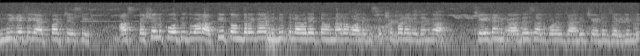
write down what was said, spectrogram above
ఇమీడియట్గా ఏర్పాటు చేసి ఆ స్పెషల్ కోర్టు ద్వారా అతి తొందరగా నిందితులు ఎవరైతే ఉన్నారో వాళ్ళకి శిక్ష పడే విధంగా చేయడానికి ఆదేశాలు కూడా జారీ చేయడం జరిగింది.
